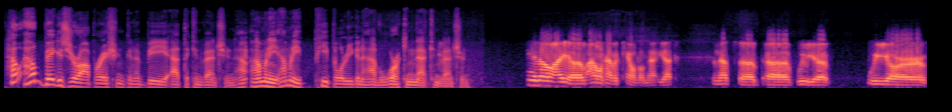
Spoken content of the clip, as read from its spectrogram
How how big is your operation going to be at the convention? How, how many how many people are you going to have working that convention? You know, I uh, I don't have a count on that yet, and that's uh, uh, we uh, we are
